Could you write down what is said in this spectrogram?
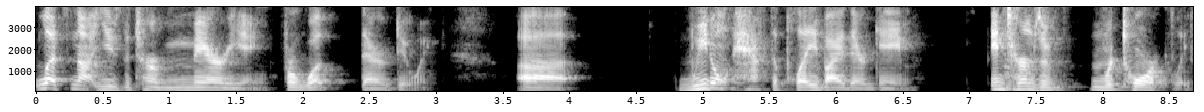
Let's not use the term marrying for what they're doing. Uh, we don't have to play by their game in terms of rhetorically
